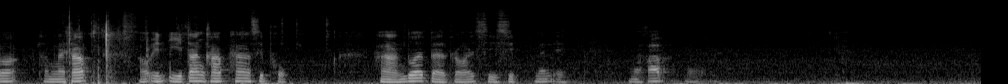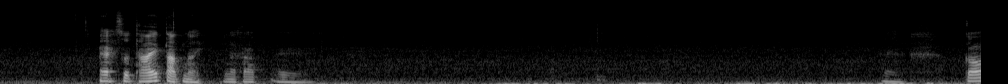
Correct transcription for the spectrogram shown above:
ก็ทำไงครับ เอา ne ตั้งครับ 56 หารด้วย 840 นั่นเองนะครับอะสุดท้ายตัดหน่อยนะครับเออเออก็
